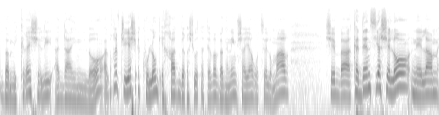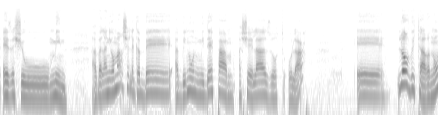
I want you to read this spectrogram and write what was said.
במקרה שלי עדיין לא. אני חושבת שיש אקולוג אחד ברשות הטבע והגנים שהיה רוצה לומר שבקדנציה שלו נעלם איזשהו מין. אבל אני אומר שלגבי הבינון, מדי פעם השאלה הזאת עולה. אה, לא ויתרנו,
